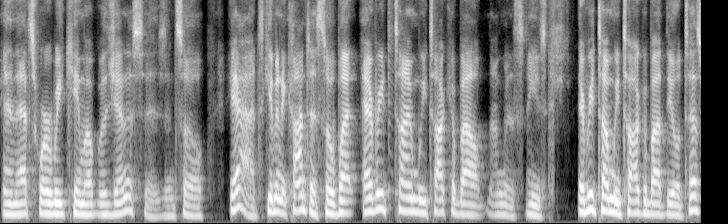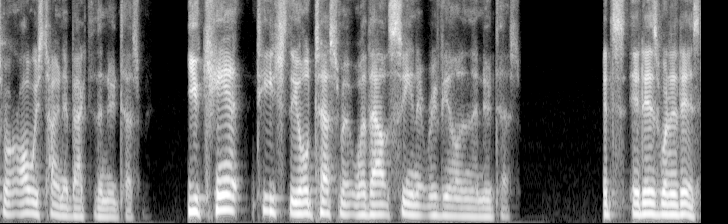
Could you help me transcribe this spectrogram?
And that's where we came up with Genesis. And so, yeah, it's given a context. So, but every time we talk about, I'm going to sneeze, every time we talk about the Old Testament, we're always tying it back to the New Testament. You can't teach the Old Testament without seeing it revealed in the New Testament. It's it is what it is,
